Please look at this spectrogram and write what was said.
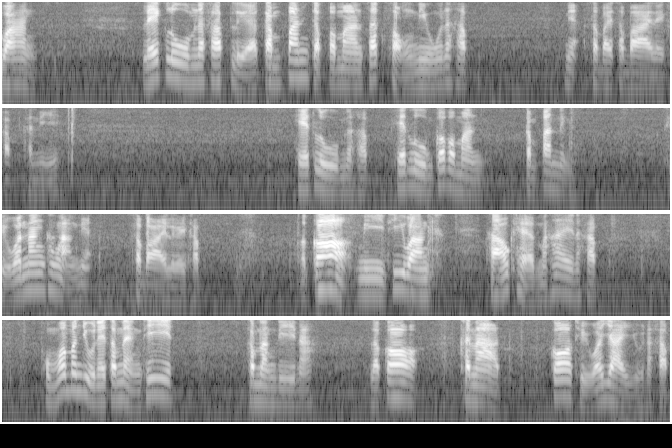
กว้าง เล็กรูมนะครับ เหลือกำปั้นกับประมาณสัก 2 นิ้วนะครับ เนี่ยสบายๆเลยครับคันนี้เฮดรูมนะครับเฮดรูมก็ประมาณกำปั้นหนึ่ง ถือว่านั่งข้างหลังเนี่ยสบายเลยครับ แล้วก็มีที่วางเท้าแขนมาให้นะครับ ผมว่ามันอยู่ในตำแหน่งที่กำลังดีนะ แล้วก็ขนาดก็ถือว่าใหญ่อยู่นะครับ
